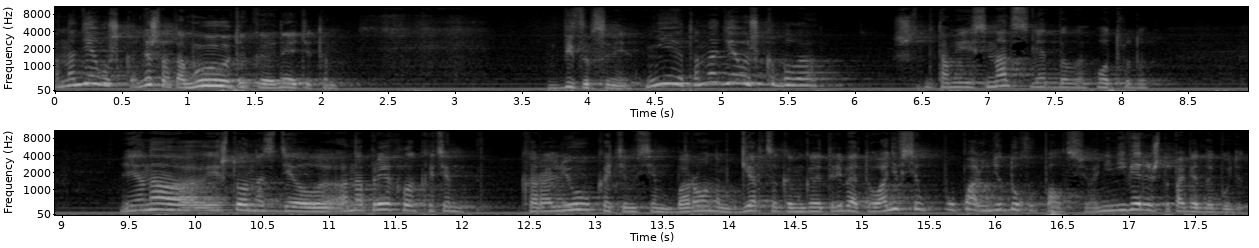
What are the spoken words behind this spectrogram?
Она девушка. Не что там, о, такая, знаете, там, бицепсами. Нет, она девушка была. Там ей 17 лет было от роду. И она, и что она сделала? Она приехала к этим королю, к этим всем баронам, герцогам, говорит, ребята, они все упали, у них дух упал, все, они не верили, что победа будет.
